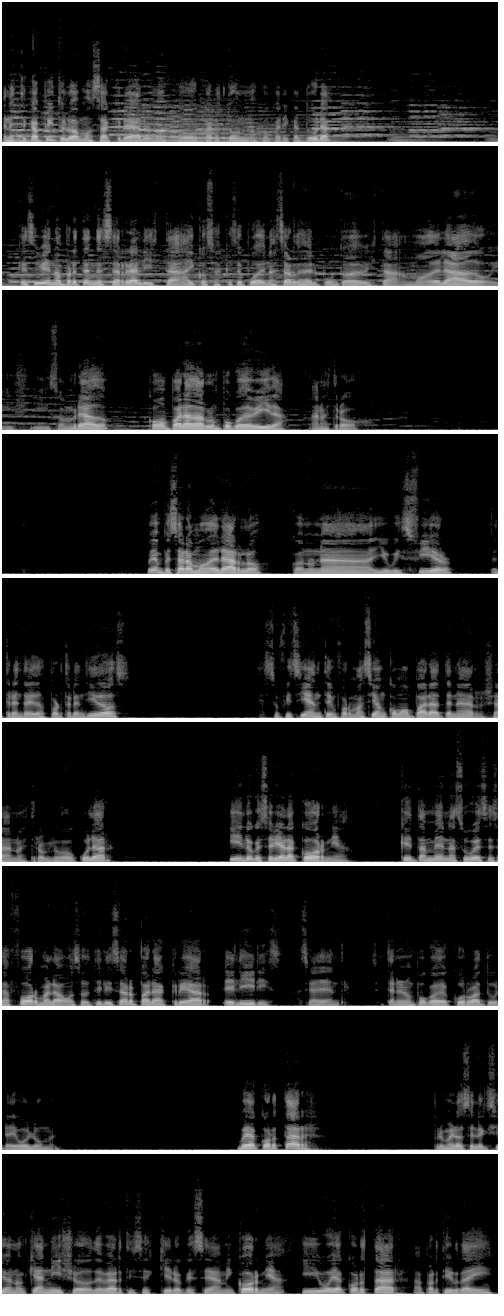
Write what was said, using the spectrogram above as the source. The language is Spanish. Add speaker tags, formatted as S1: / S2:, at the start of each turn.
S1: En este capítulo vamos a crear un ojo cartoon, un ojo caricatura, que si bien no pretende ser realista, hay cosas que se pueden hacer desde el punto de vista modelado y, sombreado, como para darle un poco de vida a nuestro ojo. Voy a empezar a modelarlo con una UV Sphere de 32x32. Es suficiente información como para tener ya nuestro globo ocular. Y lo que sería la córnea, que también a su vez esa forma la vamos a utilizar para crear el iris hacia adentro, si tener un poco de curvatura y volumen. Voy a cortar, primero selecciono qué anillo de vértices quiero que sea mi córnea y voy a cortar a partir de ahí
